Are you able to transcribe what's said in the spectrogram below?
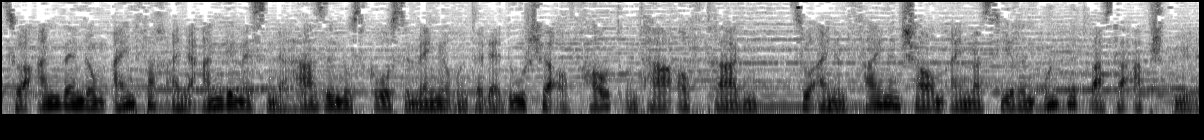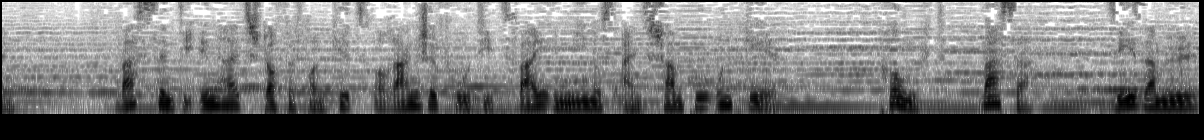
Zur Anwendung einfach eine angemessene haselnussgroße Menge unter der Dusche auf Haut und Haar auftragen, zu einem feinen Schaum einmassieren und mit Wasser abspülen. Was sind die Inhaltsstoffe von Kids Orange Fruity 2 in minus 1 Shampoo und Gel? Punkt. Wasser. Sesamöl.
